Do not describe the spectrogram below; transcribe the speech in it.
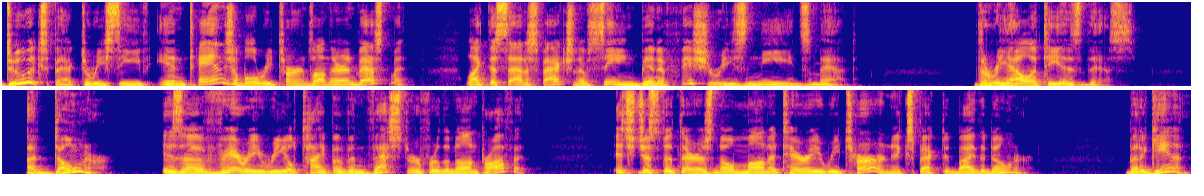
do expect to receive intangible returns on their investment like the satisfaction of seeing beneficiaries' needs met. The reality is this a donor is a very real type of investor for the nonprofit. It's just that there is no monetary return expected by the donor. But again,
